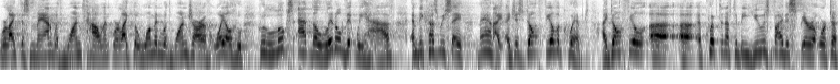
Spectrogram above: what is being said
We're like this man with one talent. We're like the woman with one jar of oil who, who looks at the little that we have. And because we say, man, I, I just don't feel equipped. I don't feel uh, uh, equipped enough to be used by the Spirit or to,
